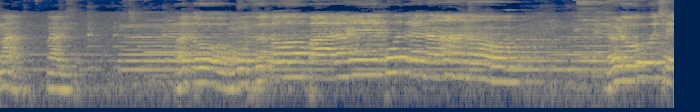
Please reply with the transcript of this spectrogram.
છે માં આવી છે. હતો હું સુતો પારણે પુત્ર નાનો ધડું છે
